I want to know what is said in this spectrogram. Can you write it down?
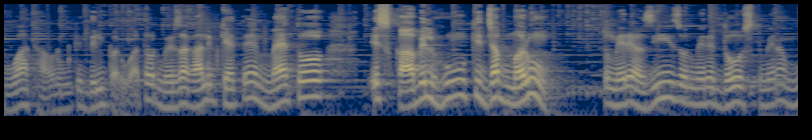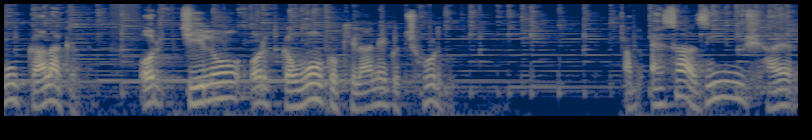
हुआ था और उनके दिल पर हुआ था। और मिर्ज़ा गालिब कहते हैं, मैं तो इस काबिल हूँ कि जब मरूँ तो मेरे अज़ीज़ और मेरे दोस्त मेरा मुँह काला कर दे और चीलों और कौओं को खिलाने को छोड़ दो। अब ऐसा अजीम शायर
